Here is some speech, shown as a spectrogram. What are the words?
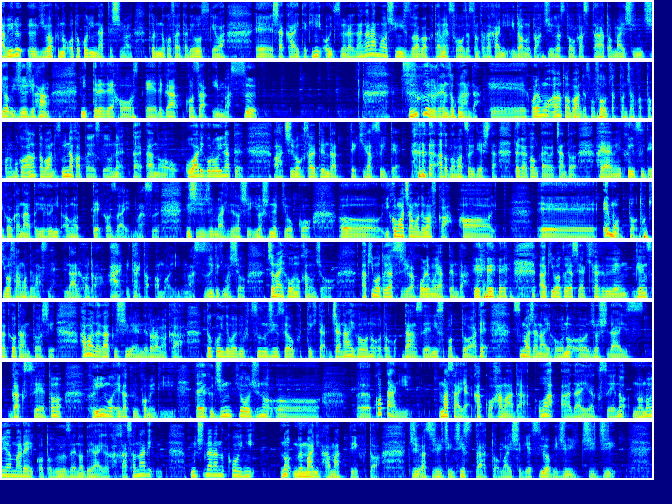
浴びる疑惑の男になってしまう。取り残された良介は、えー社会的に追い詰められながらも真実を暴くため壮絶な戦いに挑むと、10月10日スタート、毎週日曜日10時半、日テレで放映でがございます。2クール連続なんだ。へえ、これもあなたの番ですもそうだったんじゃなかったかな。僕はあなたの番です見なかったですけどね。あの、終わり頃になって、あ、注目されてんだって気がついて、後の祭りでした。だから今回はちゃんと早めに食いついていこうかなというふうに思ってございます。西十島秀吉、吉根京子、お生駒ちゃんも出ますか？はい。えー、エモと時代さんも出ますね。なるほど。はい、見たいと思います。続いていきましょう。じゃない方の彼女。秋元康がこれもやっててんだ。秋元康が企画原原作を担当し、浜田学主演でドラマ化。どこにでもいる普通の人生を送ってきたじゃない方の男、男性にスポットを当て、妻じゃない方の女子大学生との不倫を描くコメディ。大学准教授の、小谷マサヤ、過去浜田は大学生の野々山玲子と偶然の出会いが重なり、道ならぬ恋にの沼にはまっていくと、10月11日スタート、毎週月曜日11時、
